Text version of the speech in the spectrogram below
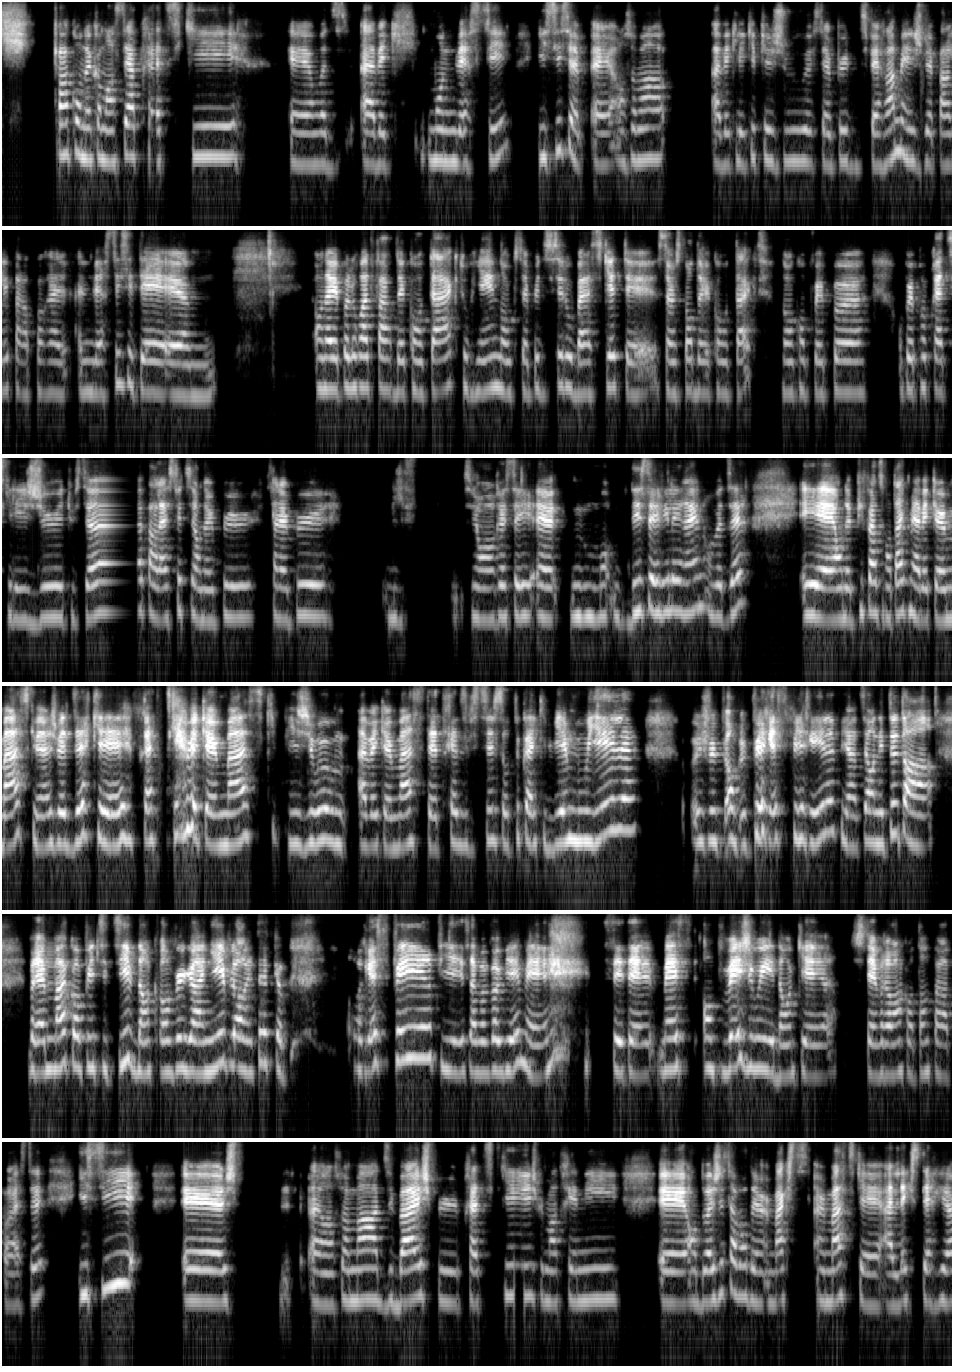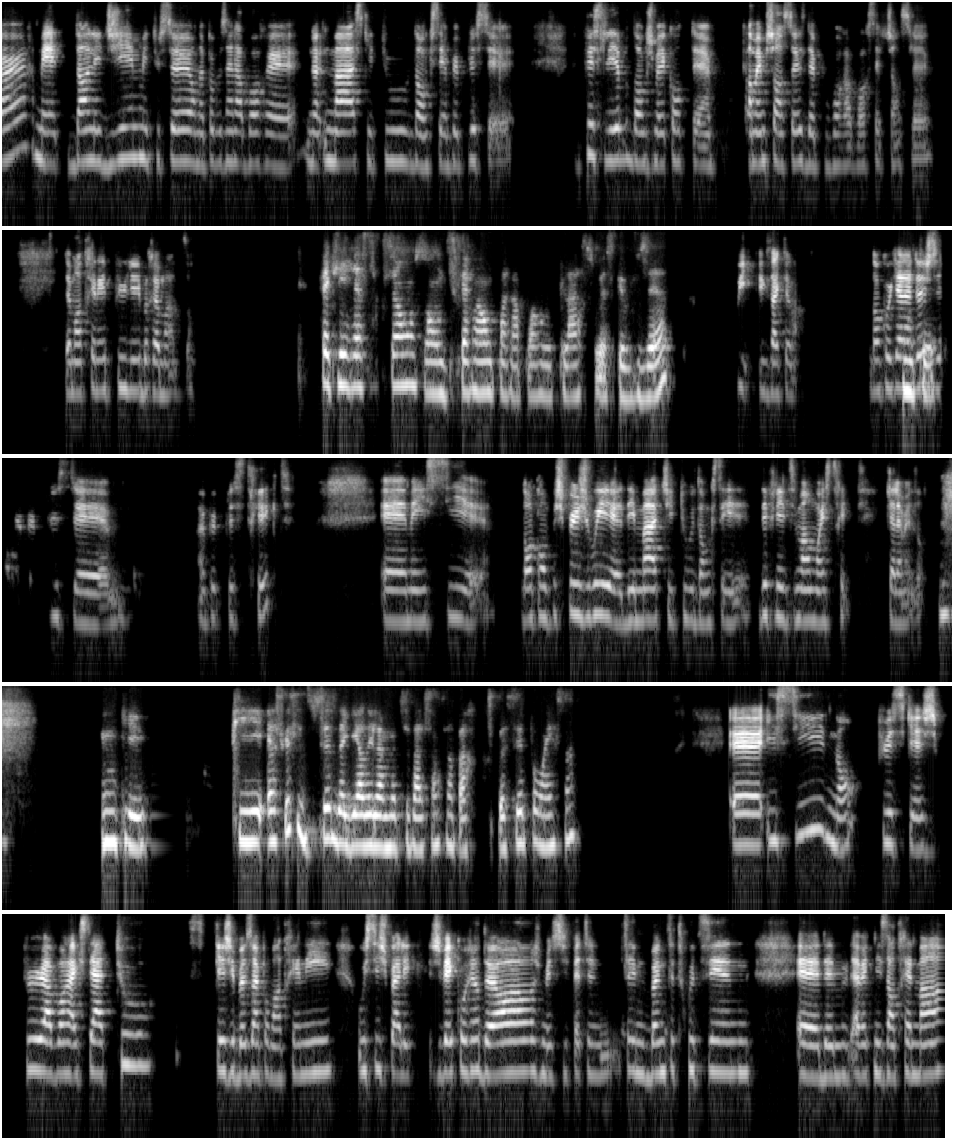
quand on a commencé à pratiquer, euh, on va dire, avec mon université, ici, en ce moment, avec l'équipe que je joue, c'est un peu différent, mais je vais parler par rapport à, l'université. C'était. on n'avait pas le droit de faire de contact ou rien, donc c'est un peu difficile au basket. c'est un sport de contact, donc on ne pouvait pas, on pouvait pas pratiquer les jeux et tout ça. Par la suite, on a un peu, ça a un peu si on euh, les rênes, on va dire. Et euh, on a pu faire du contact, mais avec un masque. je te dire que pratiquer avec un masque puis jouer avec un masque, c'était très difficile, surtout quand il vient. Je on ne peut plus respirer. Là. Puis on est tous en, vraiment compétitifs, donc on veut gagner. Puis on est comme on respire, puis ça va pas bien, mais c'était. Mais on pouvait jouer, donc euh, j'étais vraiment contente par rapport à ça. Ici, je en ce moment à Dubaï, je peux pratiquer, je peux m'entraîner. Euh, on doit juste avoir un, masque à l'extérieur, mais dans les gyms et tout ça, on n'a pas besoin d'avoir euh, notre masque et tout. Donc, c'est un peu plus, plus libre. Donc, je me compte quand même chanceuse de pouvoir avoir cette chance-là, de m'entraîner plus librement, disons. Fait que les restrictions sont différentes par rapport aux places où est-ce que vous êtes? Oui, exactement. Donc, au Canada, je dirais un peu plus, un peu plus strict. Euh, mais ici, euh, donc, je peux jouer des matchs et tout. Donc, c'est définitivement moins strict qu'à la maison. OK. Puis, est-ce que c'est difficile de garder la motivation sans partie possible pour l'instant? ici, non, puisque je peux avoir accès à tout ce que j'ai besoin pour m'entraîner. Ou si je peux aller, je vais courir dehors, je me suis fait une, une bonne petite routine euh, avec mes entraînements.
